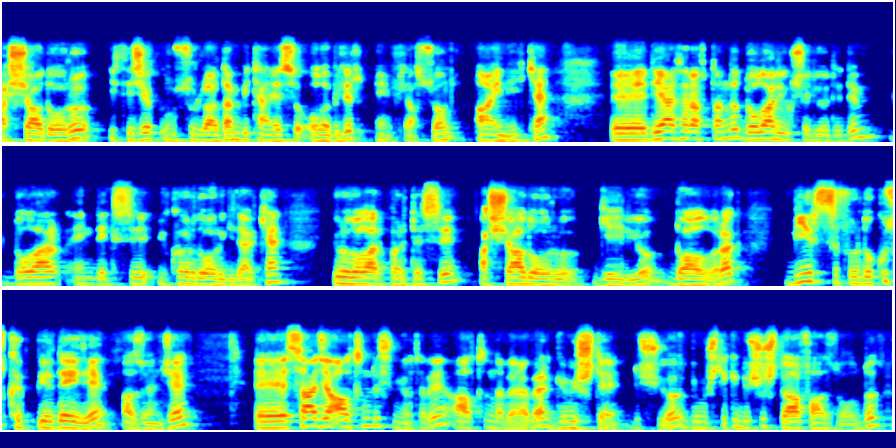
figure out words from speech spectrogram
aşağı doğru itecek unsurlardan bir tanesi olabilir. Enflasyon aynı iken. Ee, diğer taraftan da dolar yükseliyor dedim. Dolar endeksi yukarı doğru giderken euro dolar paritesi aşağı doğru geliyor doğal olarak. 1.0941'deydi az önce. Ee, sadece altın düşmüyor tabii. Altınla beraber gümüş de düşüyor. Gümüşteki düşüş daha fazla oldu.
